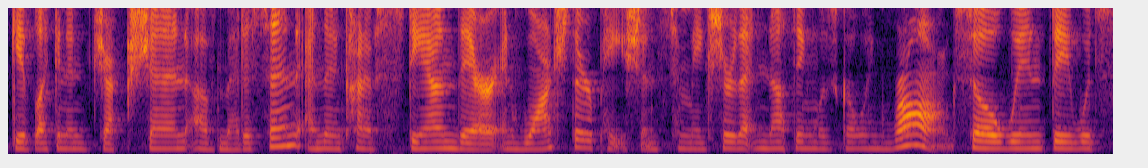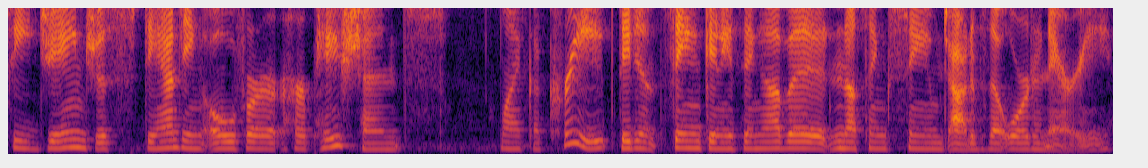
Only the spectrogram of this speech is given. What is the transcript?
give like an injection of medicine and then kind of stand there and watch their patients to make sure that nothing was going wrong. So when they would see Jane just standing over her patients, like a creep. They didn't think anything of it, nothing seemed out of the ordinary.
